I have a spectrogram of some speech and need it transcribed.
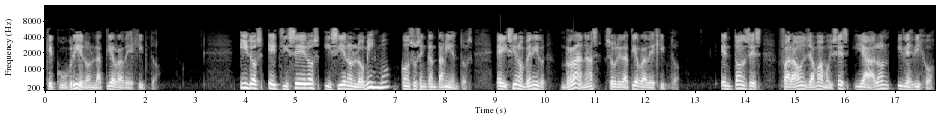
que cubrieron la tierra de Egipto. Y los hechiceros hicieron lo mismo con sus encantamientos, e hicieron venir ranas sobre la tierra de Egipto. Entonces Faraón llamó a Moisés y a Aarón y les dijo,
